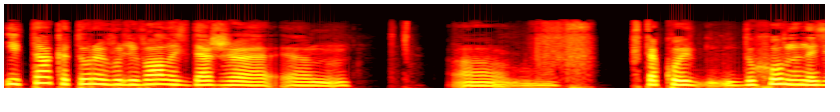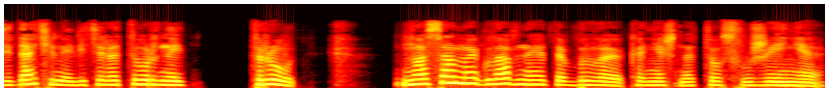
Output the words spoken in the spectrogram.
и та, которая выливалась даже эм, в, в такой духовно-назидательный литературный труд. Ну а самое главное, это было, конечно, то служение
